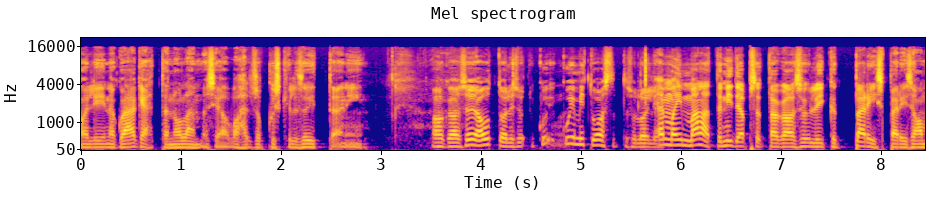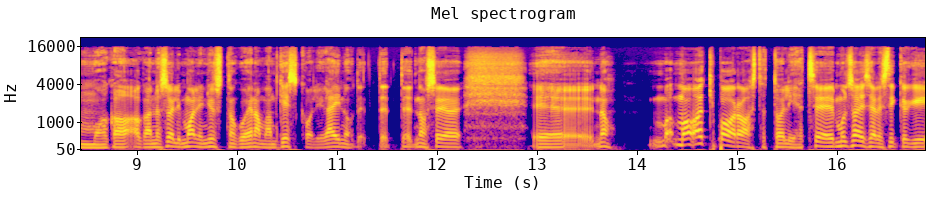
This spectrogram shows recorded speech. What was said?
oli nagu äge, et ta on olemas ja vahel saab kuskile sõita ja nii aga see auto oli sul, kui, kui mitu aastat ta sul oli? ma ei mäleta nii täpselt, aga see oli ikka päris, päris ammu, aga, aga noh, see oli, ma olin just nagu enam-vähem keskkooli läinud, et, et, et noh, see eh, noh, ma, ma äkki paar aastat oli, et see, mul sai sellest ikkagi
